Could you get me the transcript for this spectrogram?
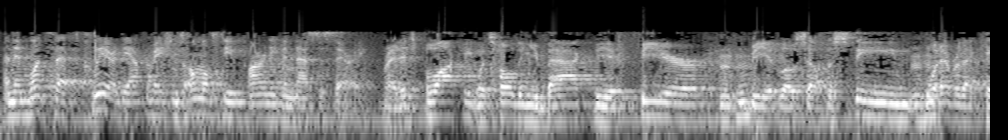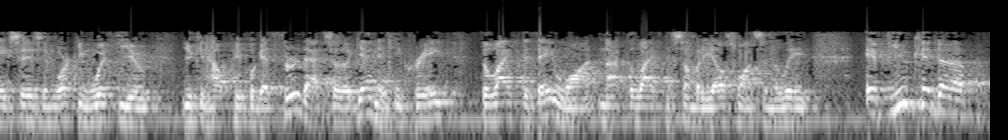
And then once that's clear, the affirmations almost aren't even necessary. Right. It's blocking what's holding you back, be it fear, mm-hmm. be it low self esteem, mm-hmm. whatever that case is, and working with you, you can help people get through that. So again, they can create the life that they want, not the life that somebody else wants them to lead. If you could uh,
